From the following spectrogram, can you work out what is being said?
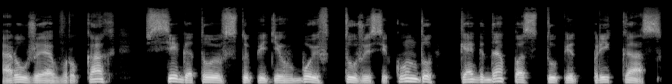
Оружие в руках, все готовы вступить в бой в ту же секунду, когда поступит приказ.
